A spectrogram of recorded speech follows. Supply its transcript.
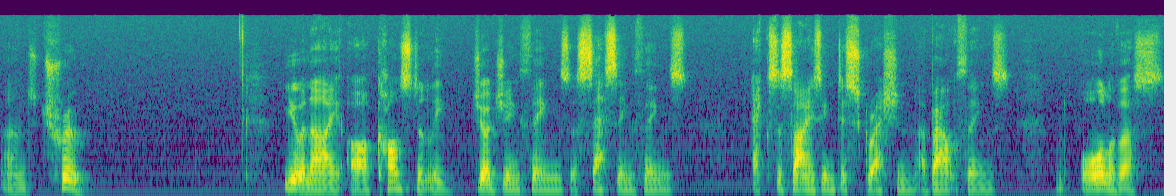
and true you and I are constantly judging things, assessing things, exercising discretion about things. And all of us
